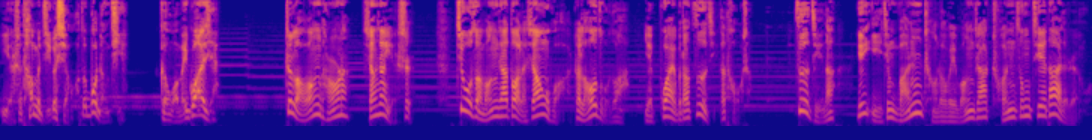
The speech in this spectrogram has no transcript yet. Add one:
也是他们几个小子不争气，跟我没关系。这老王头呢，想想也是，就算王家断了香火，这老祖宗啊也怪不到自己的头上。自己呢也已经完成了为王家传宗接代的任务，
